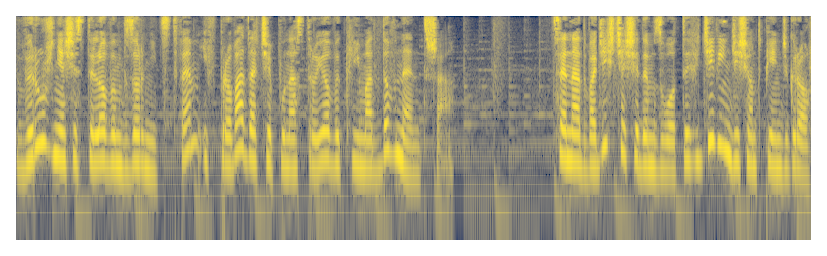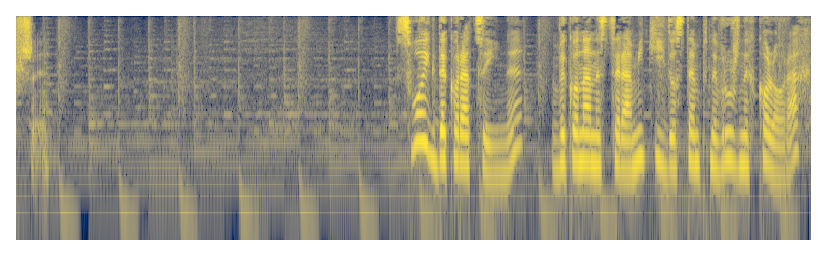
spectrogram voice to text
Wyróżnia się stylowym wzornictwem i wprowadza ciepłonastrojowy klimat do wnętrza. Cena 27 zł 95 groszy. Słoik dekoracyjny, wykonany z ceramiki i dostępny w różnych kolorach,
